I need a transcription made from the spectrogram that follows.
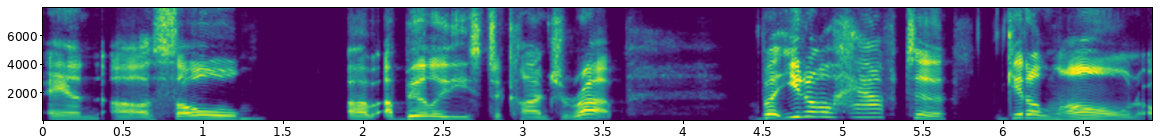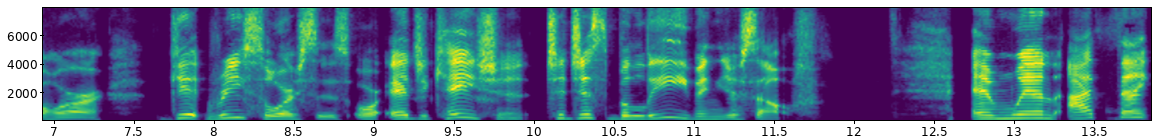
and uh, soul uh, abilities to conjure up but you don't have to get a loan or get resources or education to just believe in yourself. And when I think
